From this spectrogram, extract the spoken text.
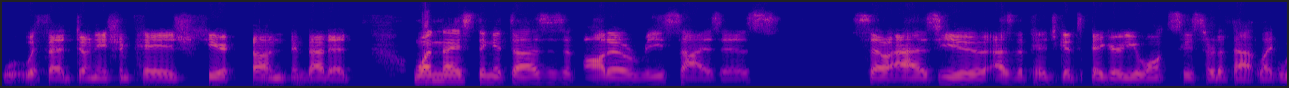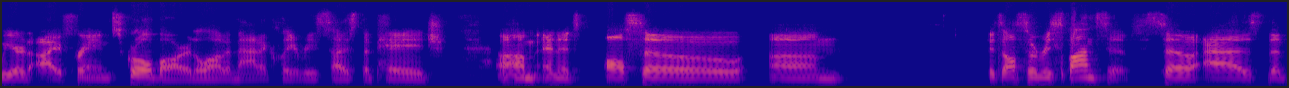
with that donation page here um, embedded. One nice thing it does is it auto resizes so as you as the page gets bigger, you won't see sort of that like weird iframe scroll bar. It'll automatically resize the page, um, and it's also um, it's also responsive. So as the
